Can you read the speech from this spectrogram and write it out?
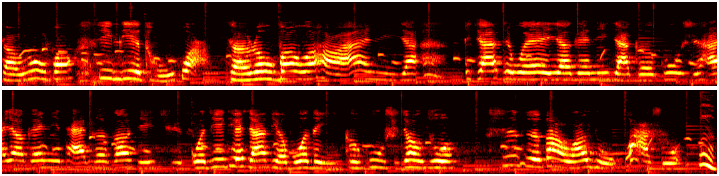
小肉包系列童话。小肉包，我好爱你呀！下次我也要给你讲个故事，还要给你弹个钢琴曲。我今天想点播的一个故事叫做《狮子大王有话说》。嗯，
